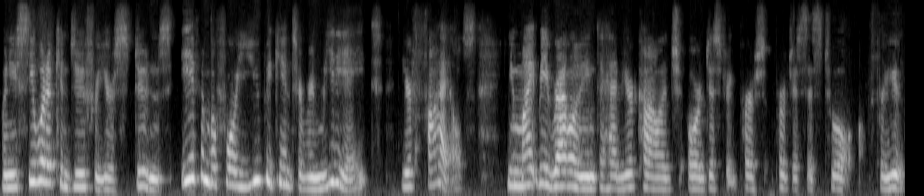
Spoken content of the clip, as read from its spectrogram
when you see what it can do for your students, even before you begin to remediate your files, you might be rallying to have your college or district purchase this tool for you.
